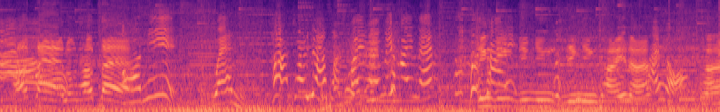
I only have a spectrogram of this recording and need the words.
ค่ะเท้าแตะรองเท้าแตะอ๋อนี่แว่นผ้าใช้ยาสังฆไม่ไหมทานไม่ให้ไหมจริงจริงจริงจริงจริงๆใช้นะใช้เหรอใช้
